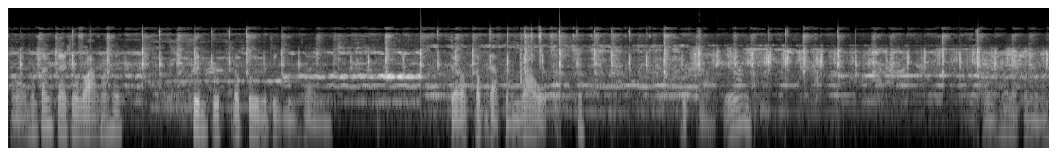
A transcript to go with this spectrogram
โอ้มันตั้งใจจะวางมาให้ ขึ้นปุ๊บแล้วปืนมันจะยิงใส่ แต่ว่ากับดักมันว่าเอ้ยเอาให้เราไปไหนนะ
